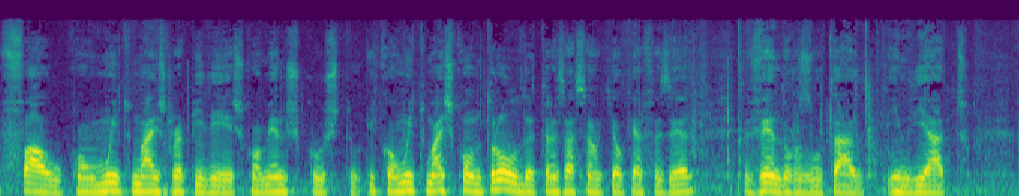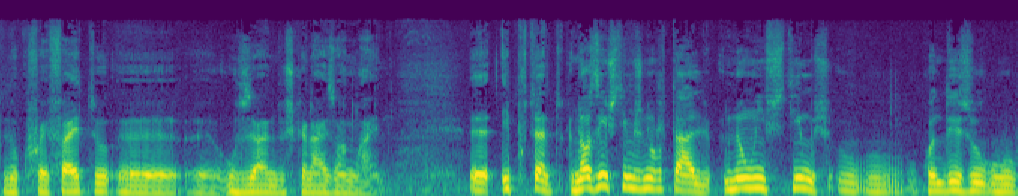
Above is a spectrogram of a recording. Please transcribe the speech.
falo com muito mais rapidez, com menos custo e com muito mais controle da transação que ele quer fazer, vendo o resultado imediato do que foi feito usando os canais online. E, portanto, nós investimos no retalho, não investimos, quando diz o, o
